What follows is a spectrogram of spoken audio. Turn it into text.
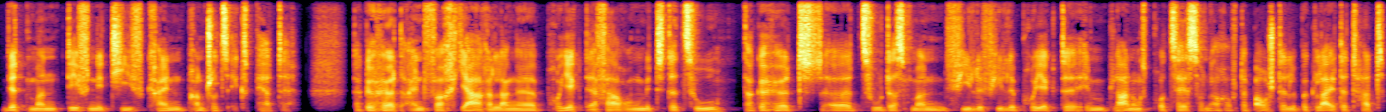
wird man definitiv kein Brandschutzexperte. Da gehört einfach jahrelange Projekterfahrung mit dazu. Da gehört äh, zu, dass man viele, viele Projekte im Planungsprozess und auch auf der Baustelle begleitet hat.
